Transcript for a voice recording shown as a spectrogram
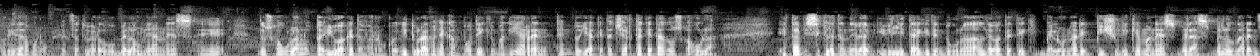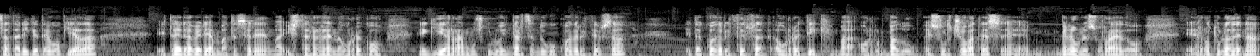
Hori da, bueno, pentsatu behar dugu belaunean, ez, e, dauzkagula lotailuak eta barruko egiturak, baina kanpotik, magiarren tendoiak eta txertaketa dauzkagula. Eta bizikletan dira ibilita egiten duguna da alde batetik belunari pixurik emanez, beraz, belaunaren ariketa egokia da, eta era berean batez ere, ba, istarraren aurreko giarra muskulu indartzen dugu kuadrizepsa, eta kuadrizepsak aurretik ba, hor badu ezurtxo batez, e, belaun ezurra edo errotula dena,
